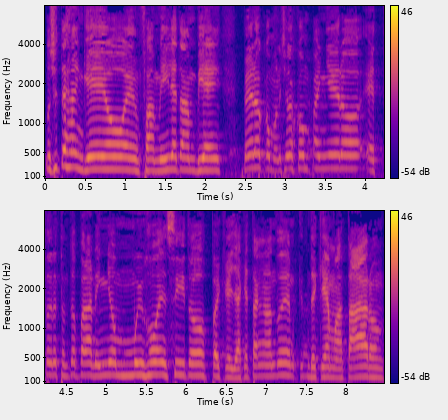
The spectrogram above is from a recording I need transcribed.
noches de jangueo, en familia también, pero como han dicho los compañeros, esto no es tanto para niños muy jovencitos, porque ya que están hablando de, de que mataron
